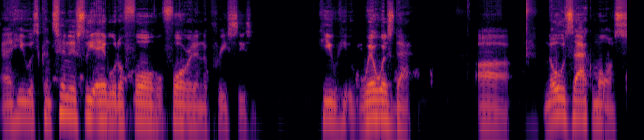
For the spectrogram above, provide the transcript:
and he was continuously able to fall forward in the preseason. He, he where was that? Uh, no Zach Moss,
